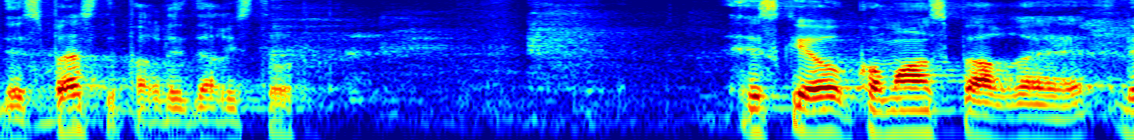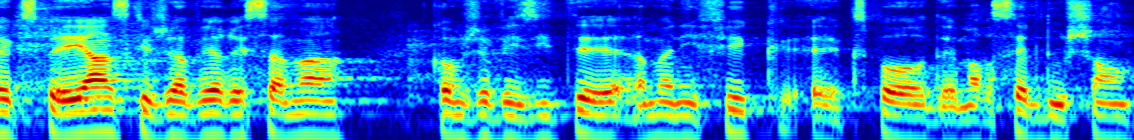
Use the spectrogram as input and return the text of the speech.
l'espace de parler d'Aristote. Est-ce qu'on commence par euh, l'expérience que j'avais récemment, comme je visitais un magnifique expo de Marcel Duchamp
